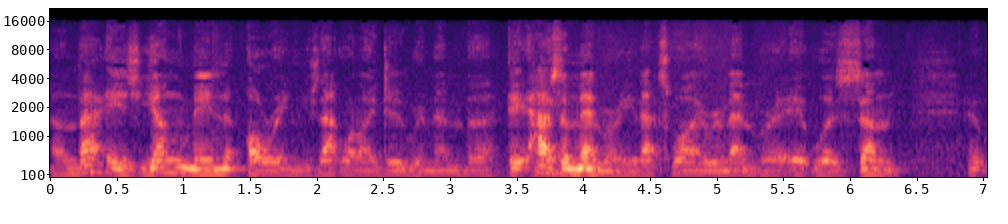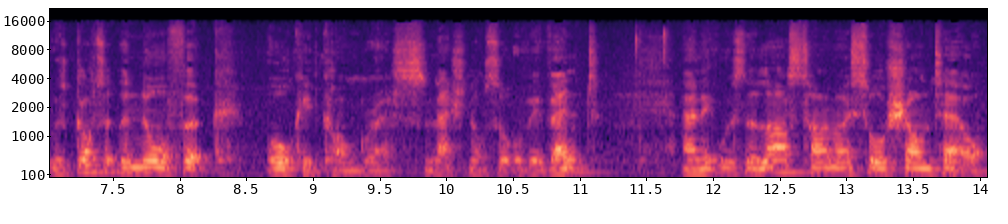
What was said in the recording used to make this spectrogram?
and that is Young Min Orange. That one I do remember. It has a memory. That's why I remember it. It was um, it was got at the Norfolk Orchid Congress, national sort of event, and it was the last time I saw Chantel,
